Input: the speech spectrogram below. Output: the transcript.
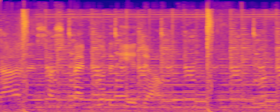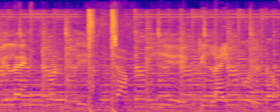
তাড়াতাড়ি সাবস্ক্রাইব করে দিয়ে যাও। এবং চাপ দিয়ে একটি লাইক করে দাও।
